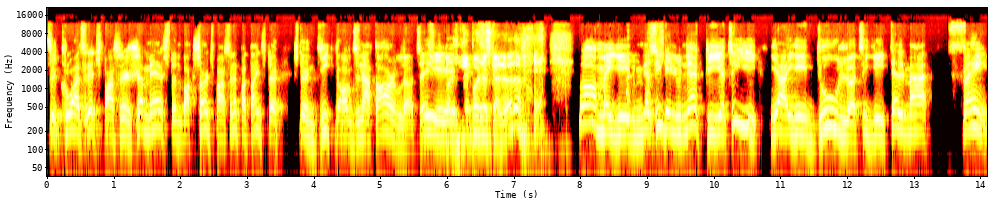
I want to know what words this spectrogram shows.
tu le croiserais, tu penserais jamais c'est un boxeur. Tu penserais peut-être c'est un, c'est un geek d'ordinateur, là. Tu sais, Je ne pas jusque-là, là, mais ah, mais il est, mets-y des lunettes, puis tu sais, il, il, est doux, là, tu sais, il est tellement fin.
